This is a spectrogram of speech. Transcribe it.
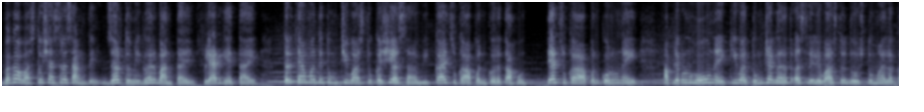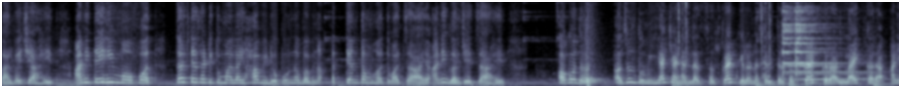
बघा वास्तुशास्त्र सांगते जर तुम्ही घर बांधताय फ्लॅट घेताय तर त्यामध्ये तुमची वास्तू कशी असावी काय चुका आपण करत आहोत त्या चुका आपण करू नये आपल्याकडून होऊ नये किंवा तुमच्या घरात असलेले वास्तुदोष तुम्हाला घालवायचे आहेत आणि तेही मोफत तर त्यासाठी तुम्हाला हा व्हिडिओ पूर्ण बघणं अत्यंत महत्त्वाचं आहे आणि गरजेचं आहे. अगोदर अजून तुम्ही ह्या चॅनलला सबस्क्राईब केलं नसेल तर सबस्क्राईब करा लाईक करा आणि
